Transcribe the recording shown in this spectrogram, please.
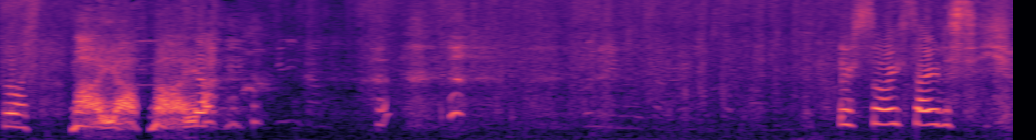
They're like, Maya, Maya. They're so excited to see you.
